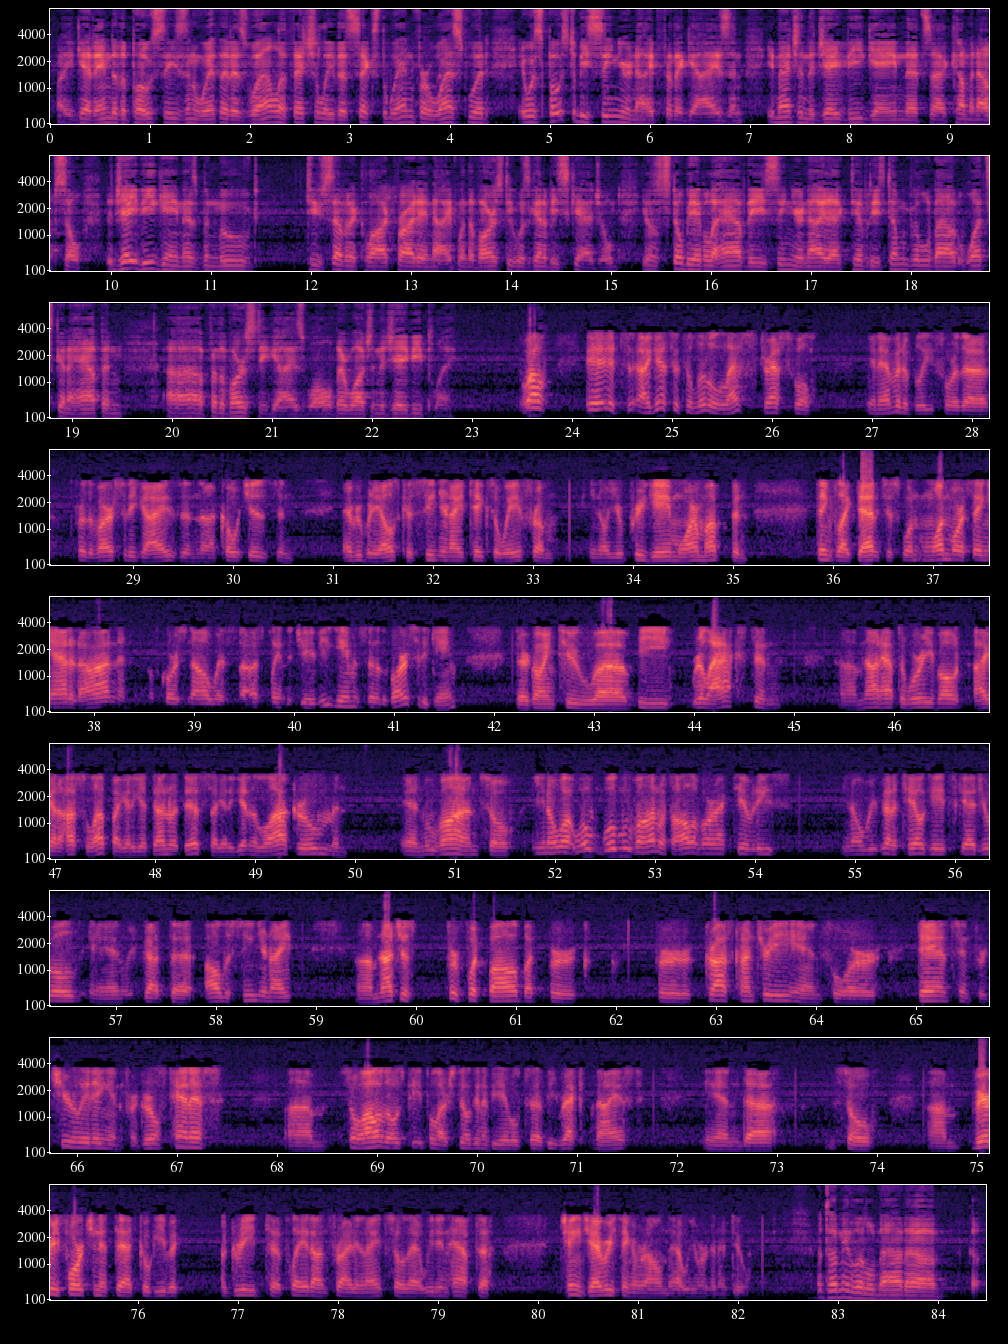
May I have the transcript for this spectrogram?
Well, you get into the postseason with it as well. Officially, the sixth win for Westwood. It was supposed to be senior night for the guys, and you mentioned the JV game that's uh, coming up. So the JV game has been moved to seven o'clock Friday night when the varsity was going to be scheduled. You'll still be able to have the senior night activities. Tell me a little about what's going to happen uh, for the varsity guys while they're watching the JV play. Well, it's I guess it's a little less stressful, inevitably for the for the varsity guys and uh, coaches and everybody else because senior night takes away from you know your pregame warm up and things like that. It's just one one more thing added on, and of course now with us playing the JV game instead of the varsity game, they're going to uh, be relaxed and um, not have to worry about I got to hustle up, I got to get done with this, I got to get into the locker room and and move on. So you know what, we'll we'll move on with all of our activities you know, we've got a tailgate scheduled, and we've got the, all the senior night, um, not just for football, but for for cross country and for dance and for cheerleading and for girls tennis. Um, so all of those people are still going to be able to be recognized, and uh, so um, very fortunate that Gogebic agreed to play it on Friday night, so that we didn't have to change everything around that we were going to do. Well, tell me a little about uh,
